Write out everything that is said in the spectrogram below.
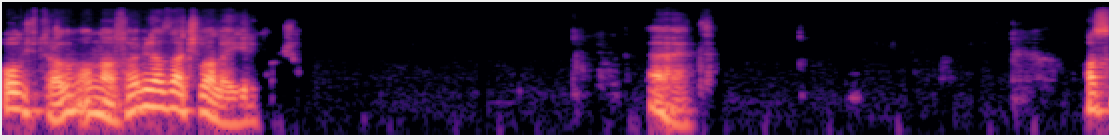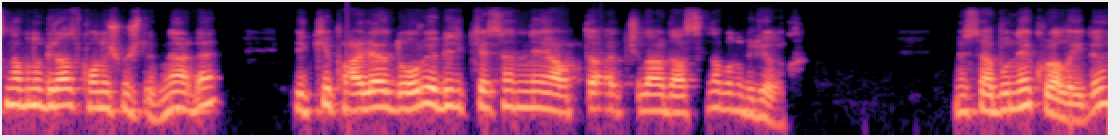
oluşturalım. Ondan sonra biraz da açılarla ilgili konuşalım. Evet. Aslında bunu biraz konuşmuştuk. Nerede? İki paralel doğru ve bir kesen ne yaptı açılarda aslında bunu biliyorduk. Mesela bu ne kuralıydı?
